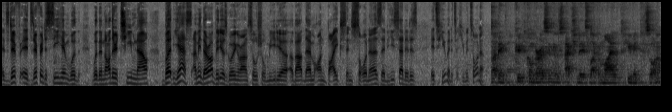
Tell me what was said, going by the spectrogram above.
It's diff- It's different to see him with with another team now. But yes, I mean there are videos going around social media about them on bikes and saunas, and he said it is it's humid. It's a humid sauna. I think good comparison is actually it's like a mild humid sauna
